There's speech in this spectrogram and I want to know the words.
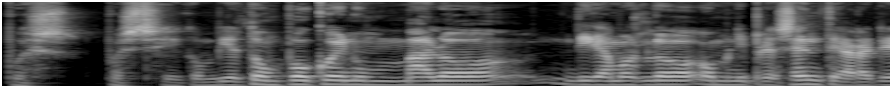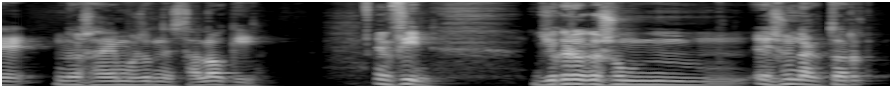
pues, pues se convierta un poco en un malo, digámoslo, omnipresente, ahora que no sabemos dónde está Loki. En fin, yo creo que es un, es un actor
